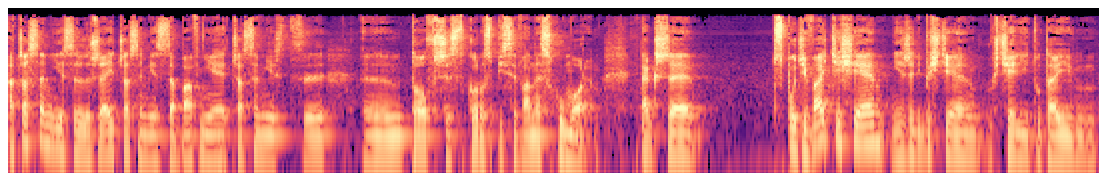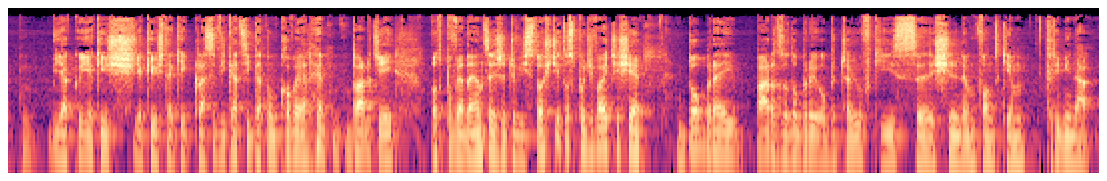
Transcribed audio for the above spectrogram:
a czasem jest lżej, czasem jest zabawnie, czasem jest to wszystko rozpisywane z humorem. Także spodziewajcie się, jeżeli byście chcieli tutaj jak, jakiejś, jakiejś takiej klasyfikacji gatunkowej, ale bardziej odpowiadającej rzeczywistości, to spodziewajcie się dobrej, bardzo dobrej obyczajówki z silnym wątkiem kryminalnym.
